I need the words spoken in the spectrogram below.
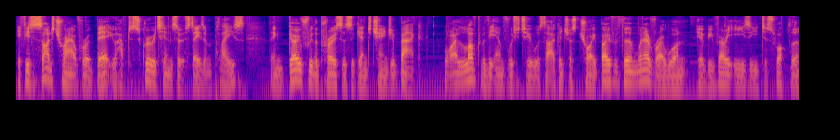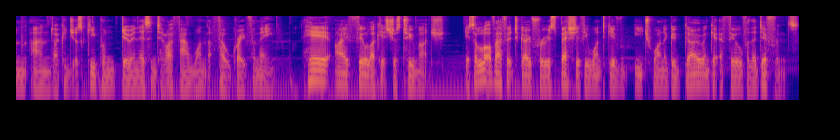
if you decide to try out for a bit, you'll have to screw it in so it stays in place, then go through the process again to change it back. What I loved with the M42 was that I could just try both of them whenever I want, it would be very easy to swap them and I could just keep on doing this until I found one that felt great for me. Here I feel like it's just too much. It's a lot of effort to go through especially if you want to give each one a good go and get a feel for the difference.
